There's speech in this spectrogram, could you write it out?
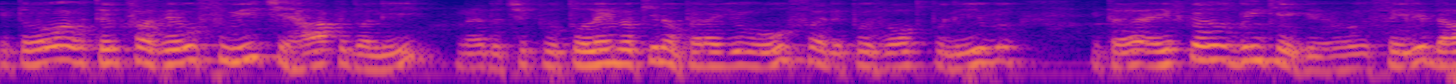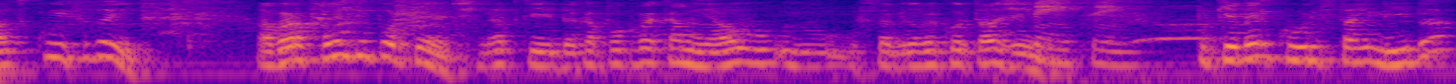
Então eu tenho que fazer o switch rápido ali, né? Do tipo, eu tô lendo aqui, não, peraí, eu ouço, aí depois volto pro livro. Então é isso que eu brinquei, eu sei lidar com isso daí. Agora, ponto importante, né? Porque daqui a pouco vai caminhar, o, o Instagram vai cortar a gente. Sim, sim. Porque Mercúrio está em Libra,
